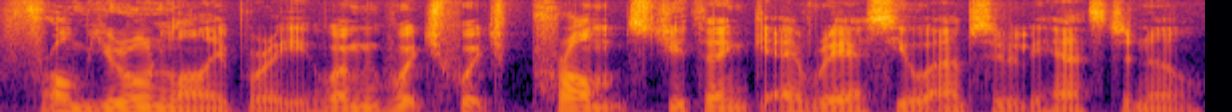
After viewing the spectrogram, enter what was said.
from your own library? I mean, which which prompts do you think every SEO absolutely has to know?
